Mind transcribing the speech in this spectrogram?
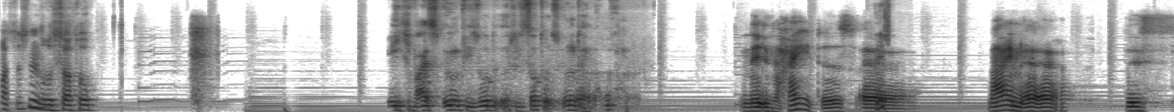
Was ist ein Risotto? Ich weiß irgendwie so, Risotto ist irgendein Kuchen. Nee, nein, das, äh, nein, äh, das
